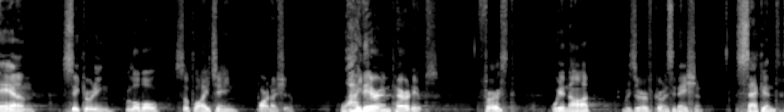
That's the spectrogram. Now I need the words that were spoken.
and securing global supply chain partnership. Why they're imperatives? First, we're not reserve currency nation. Second,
